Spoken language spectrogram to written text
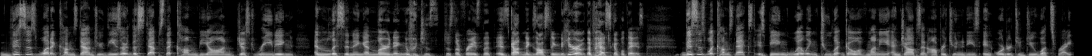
this is what it comes down to. These are the steps that come beyond just reading and listening and learning, which is just a phrase that has gotten exhausting to hear over the past couple days. This is what comes next is being willing to let go of money and jobs and opportunities in order to do what's right.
